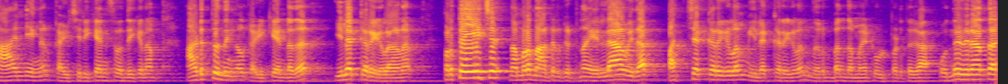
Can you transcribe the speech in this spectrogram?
ധാന്യങ്ങൾ കഴിച്ചിരിക്കാൻ ശ്രദ്ധിക്കണം. അടുത്ത് നിങ്ങൾ കഴിക്കേണ്ടത് ഇലക്കറികളാണ്. പ്രത്യേകിച്ച് നമ്മുടെ നാട്ടിൽ കിട്ടുന്ന എല്ലാവിധ പച്ചക്കറികളും ഇലക്കറികളും നിർബന്ധമായിട്ട് ഉൾപ്പെടുത്തുക. ഒന്ന് ഇതിനകത്ത്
